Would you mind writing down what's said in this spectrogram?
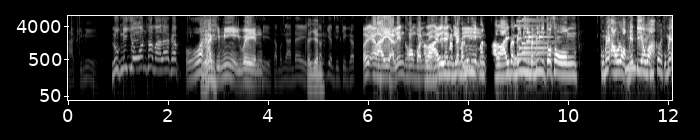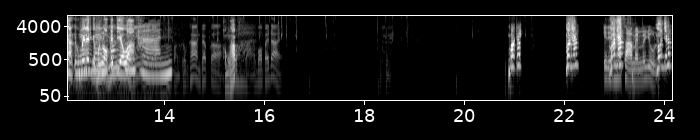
ฮากิมิลูกนี้โยนเข้ามาแล้วครับโอ้ฮาคิมี่เวนที่ทำผลงานได้ใจเย็นอดเยี่ยมจริงๆครับเฮ้ยอะไรอะเล่นคลองบอลอะไรเล่นมันเกียรติมันไม่มีดีมันอะไรมันไม่มีมันไม่มีตัวทรงกูไม่เอาหรอกเม็ดเดียวอะกูไม่กูไม่เล่นกับมึงหรอกเม็ดเดียวอะฐานฝั่งตรงข้ามครับก็ผมครับฝ่ายเอาบอลไปได้ มากัดมากัดเอเดนมาครับ ซามันไม่อยู่มากัด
